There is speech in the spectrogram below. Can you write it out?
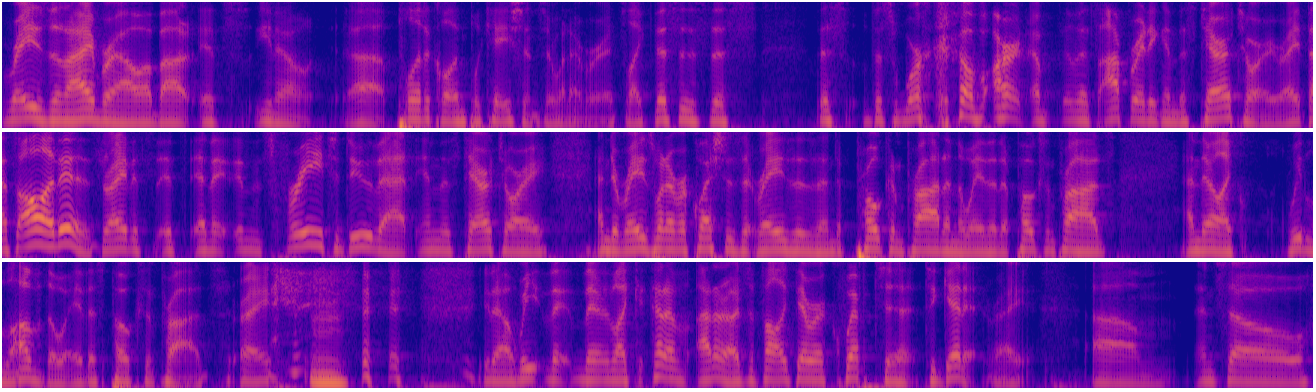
raised an eyebrow about its, you know, uh, political implications or whatever. It's like this is this this this work of art that's operating in this territory, right? That's all it is, right? It's it, and, it, and it's free to do that in this territory and to raise whatever questions it raises and to poke and prod in the way that it pokes and prods. And they're like, we love the way this pokes and prods, right? you know, we they, they're like kind of I don't know. I just felt like they were equipped to to get it right. Um, and so,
